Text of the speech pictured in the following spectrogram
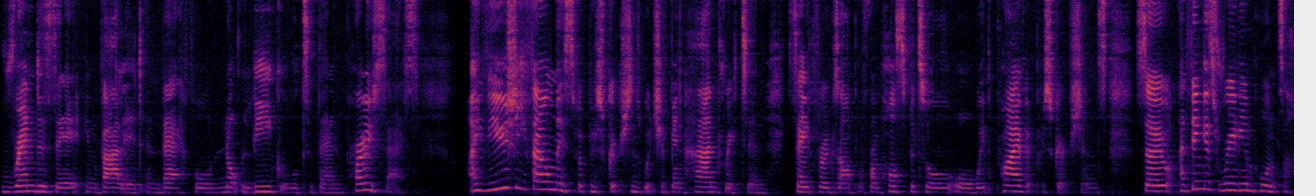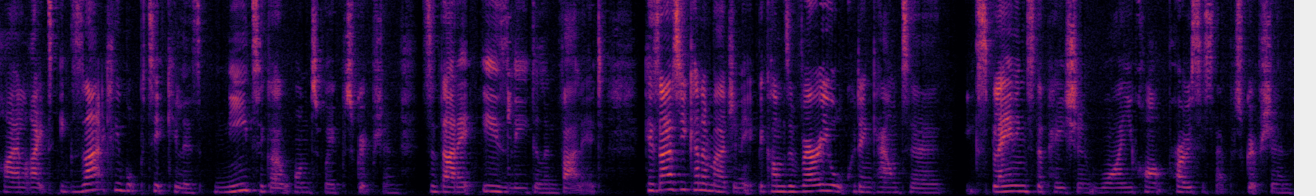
renders it invalid and therefore not legal to then process. I've usually found this for prescriptions which have been handwritten, say for example from hospital or with private prescriptions. So I think it's really important to highlight exactly what particulars need to go onto a prescription so that it is legal and valid. Because as you can imagine, it becomes a very awkward encounter explaining to the patient why you can't process their prescription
